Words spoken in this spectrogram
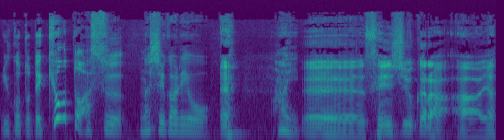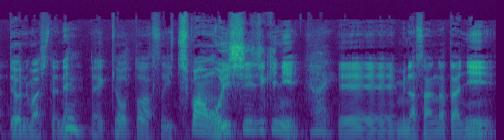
いうことで今日と明日梨狩りを。えはい。えー、先週からあやっておりましてね、うん、えー、今日と明日一番おいしい時期に、はい、えー、皆さん方に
